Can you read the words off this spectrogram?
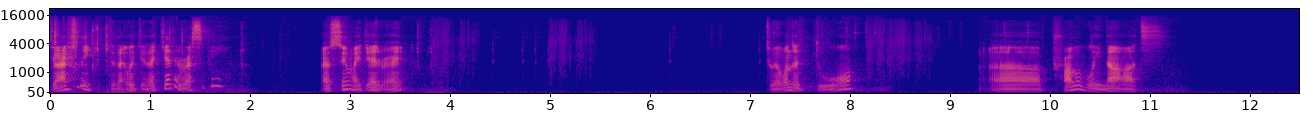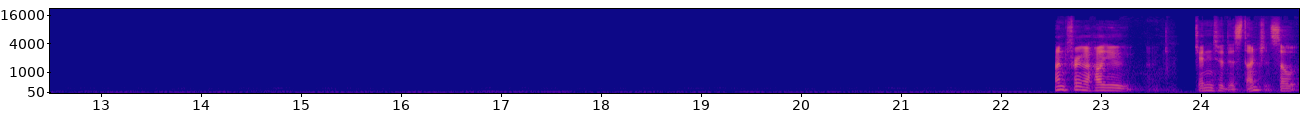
Do I actually did I wait, did I get a recipe? I assume I did, right? Do I want a duel? Uh probably not. I'm trying to figure out how you get into this dungeon. So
